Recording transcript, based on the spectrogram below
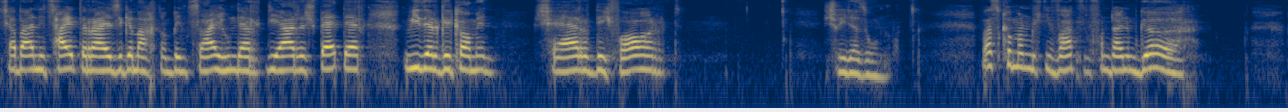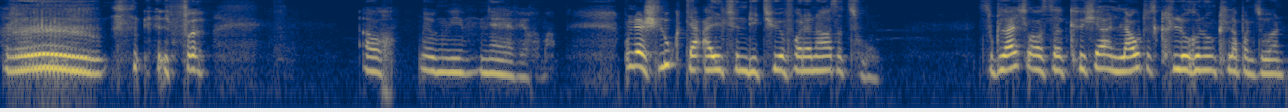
Ich habe eine Zeitreise gemacht und bin 200 Jahre später wiedergekommen. Scher dich fort, schrie der Sohn. Was kümmern mich die Warzen von deinem Gör? Hilfe. Auch irgendwie, naja, wie auch immer. Und er schlug der Alten die Tür vor der Nase zu. Sogleich war aus der Küche ein lautes Klirren und Klappern zu hören.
